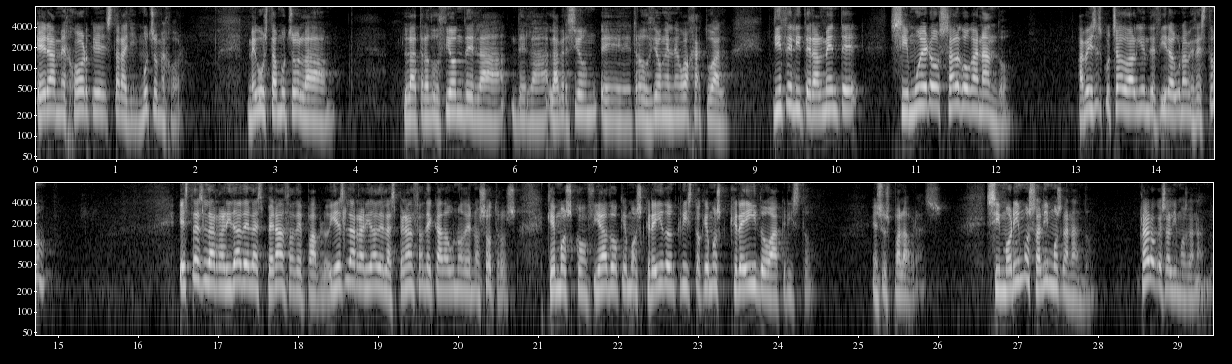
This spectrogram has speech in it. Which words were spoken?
era mejor que estar allí, mucho mejor. Me gusta mucho la, traducción de la, versión, eh, traducción en el lenguaje actual. Dice literalmente, si muero salgo ganando. ¿Habéis escuchado a alguien decir alguna vez esto? Esta es la realidad de la esperanza de Pablo y es la realidad de la esperanza de cada uno de nosotros, que hemos confiado, que hemos creído en Cristo, que hemos creído a Cristo en sus palabras. Si morimos salimos ganando. Claro que salimos ganando.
